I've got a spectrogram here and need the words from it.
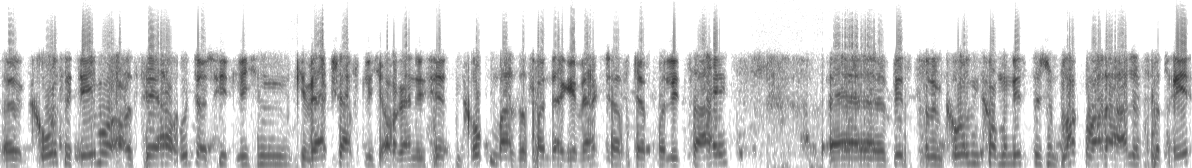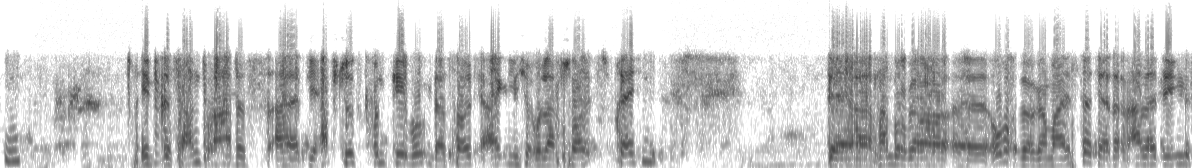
äh, große Demo aus sehr unterschiedlichen gewerkschaftlich organisierten Gruppen, also von der Gewerkschaft der Polizei äh, bis zu dem großen kommunistischen Block war da alles vertreten. Interessant war dass äh, die Abschlusskundgebung, da sollte eigentlich Olaf Scholz sprechen der Hamburger äh, Oberbürgermeister, der dann allerdings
